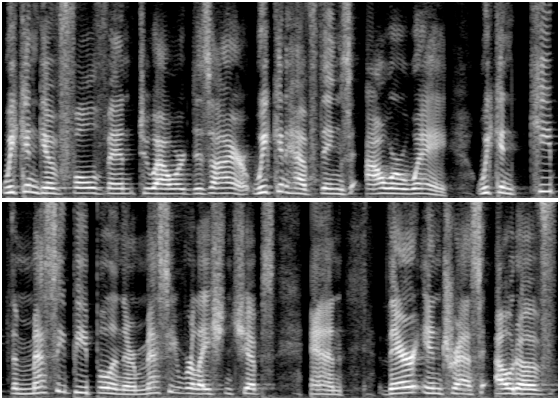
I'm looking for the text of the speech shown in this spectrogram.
we can give full vent to our desire. We can have things our way. We can keep the messy people and their messy relationships and their interests out of,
